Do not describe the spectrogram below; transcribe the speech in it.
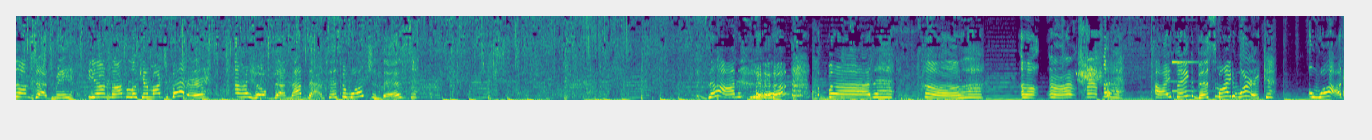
Don't judge me. You're not looking much better. I hope they're not dancers watching this. Done. but... Uh, uh, uh, I think this might work. What?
